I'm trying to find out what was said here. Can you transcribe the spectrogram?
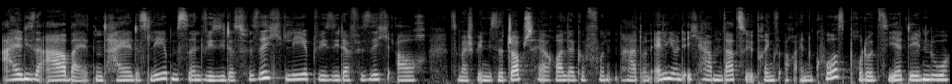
all diese Arbeiten Teil des Lebens sind, wie sie das für sich lebt, wie sie da für sich auch zum Beispiel in diese Jobshare-Rolle gefunden hat. Und Ellie und ich haben dazu übrigens auch einen Kurs produziert, den du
